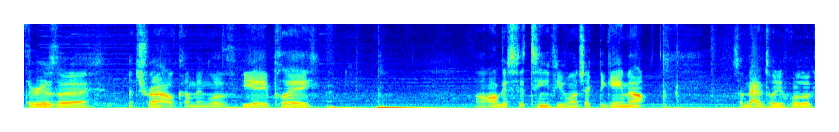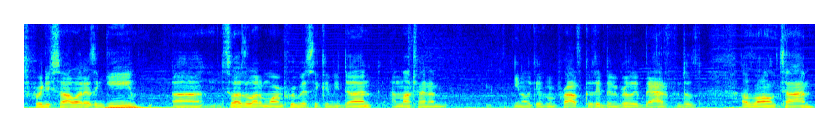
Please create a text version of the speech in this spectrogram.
There is a, a trial coming with EA Play August 15th if you want to check the game out. So Madden 24 looks pretty solid as a game. Uh, still has a lot of more improvements that can be done. I'm not trying to, you know, give them props because they've been really bad for the, a long time.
